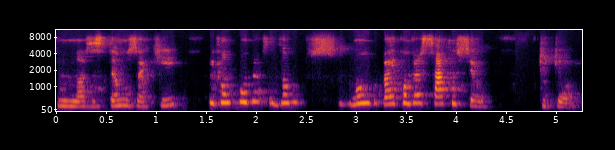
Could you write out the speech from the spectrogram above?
como nós estamos aqui, e vão conversar, vão, vão, vai conversar com o seu tutor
